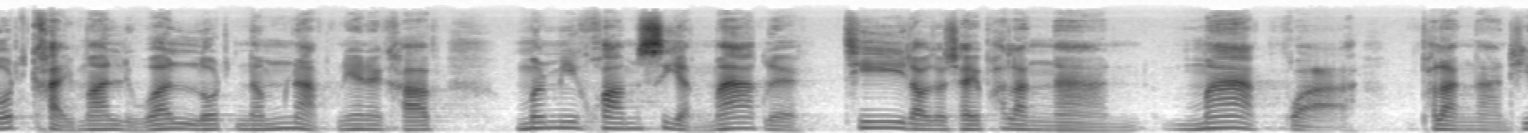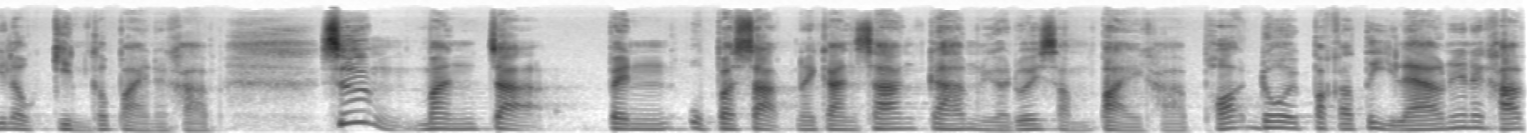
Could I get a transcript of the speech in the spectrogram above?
ลดไขมันหรือว่าลดน้ำหนักเนี่ยนะครับ มันมีความเสี่ยงมากเลย ที่เราจะใช้พลังงานมากกว่าพลังงานที่เรากินเข้าไปนะครับ ซึ่งมันจะ เป็นอุปสรรคในการสร้างกล้ามเนื้อด้วยซ้ำไปครับเพราะโดยปกติแล้วเนี่ยนะครับ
